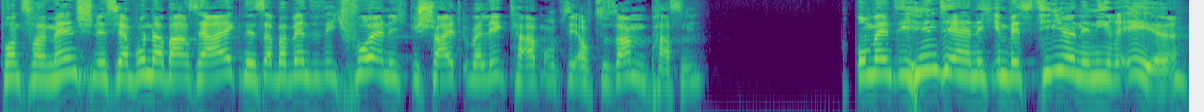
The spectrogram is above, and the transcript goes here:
von zwei Menschen ist ja ein wunderbares Ereignis, aber wenn sie sich vorher nicht gescheit überlegt haben, ob sie auch zusammenpassen, und wenn sie hinterher nicht investieren in ihre Ehe,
